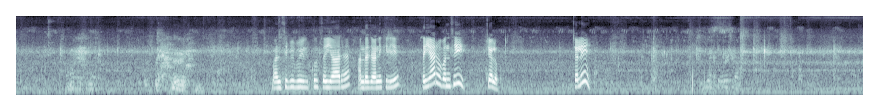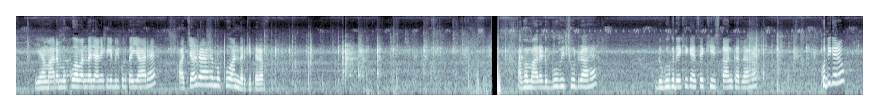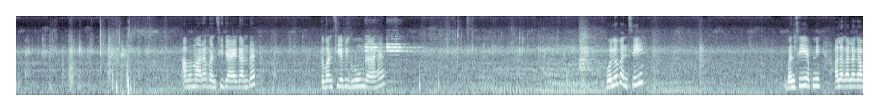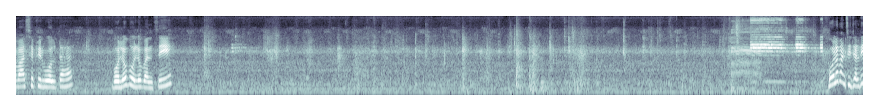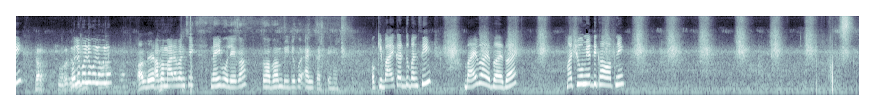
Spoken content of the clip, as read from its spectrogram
बंसी भी बिल्कुल तैयार है, अंदर जाने के लिए। तैयार हो बंसी? चलो। चलें? ये हमारा मुक्कू अब अंदर जाने के लिए बिल्कुल तैयार है और चल रहा है मुक्कू अंदर की तरफ़। अब हमारा डुग्गू भी छूट रहा है। डुग्गू को देखिए कैसे खींचतान कर रहा है। खुद ही करो। अब हमारा बंसी जाएगा अंदर। तो बंसी अभी घूम रहा है। बोलो बंसी। बंसी अपनी अलग अलग आवाज़ से फिर बोलता है। बोलो बोलो बंसी। बोलो बंसी जल्दी। बोलो बोलो बोलो बोलो। अब हमारा बंसी नहीं बोलेगा तो अब हम वीडियो को एंड करते हैं। ओके बाय कर दो Bansi. Bye bye bye bye मछूमियत दिखाओ अपनी।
